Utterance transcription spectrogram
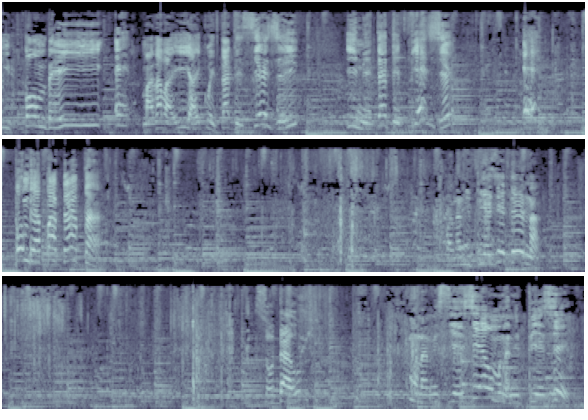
i pombe i eh, madaba i haiko état de siège i in état de piège eh, pombe ya patapa wananipiege tena soda huyu munanisiese au munanipiese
